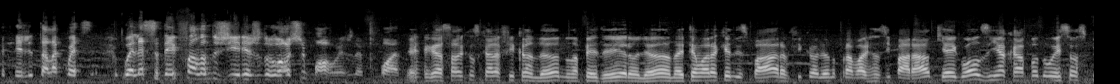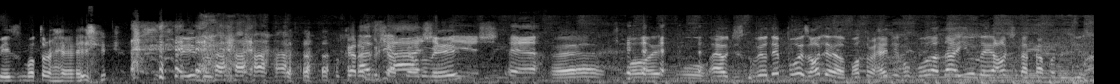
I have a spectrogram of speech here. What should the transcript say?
Ele tá lá com esse, o LSD falando gírias do Austin Powers, né? Foda. É engraçado que os caras ficam andando andando na pedreira, olhando. Aí tem uma hora que eles param, fica olhando pra baixo assim parado, que é igualzinho a capa do Ace of Spades do Motorhead. O cara A com o chapéu no meio. bicho. É. É, o, o, é, o disco veio depois. Olha, o Motorhead roubou daí o layout da capa do disco.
